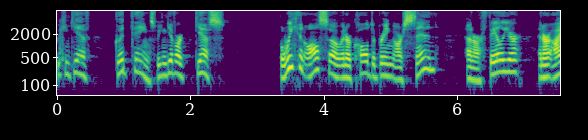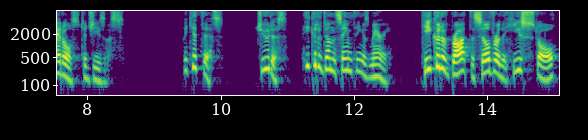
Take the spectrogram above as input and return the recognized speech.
We can give good things, we can give our gifts, but we can also and are called to bring our sin and our failure and our idols to Jesus. Like, get this Judas, he could have done the same thing as Mary. He could have brought the silver that he stole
